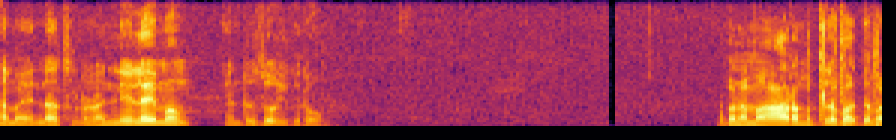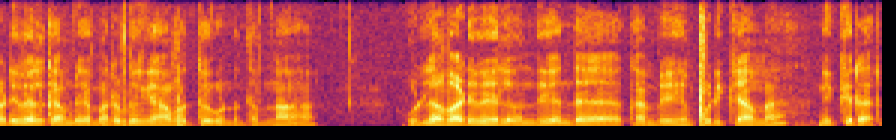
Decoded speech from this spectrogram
நம்ம என்ன சொல்கிறோம்னா நிலைமம் என்று சொல்கிறோம். இப்போ நம்ம ஆரம்பத்தில் பார்த்த வடிவேல் கம்பியை மறுபடியும் ஞாபகத்துக்கு கொண்டு வந்தோம்னா உள்ள வடிவேல் வந்து எந்த கம்பியையும் பிடிக்காமல் நிற்கிறார்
